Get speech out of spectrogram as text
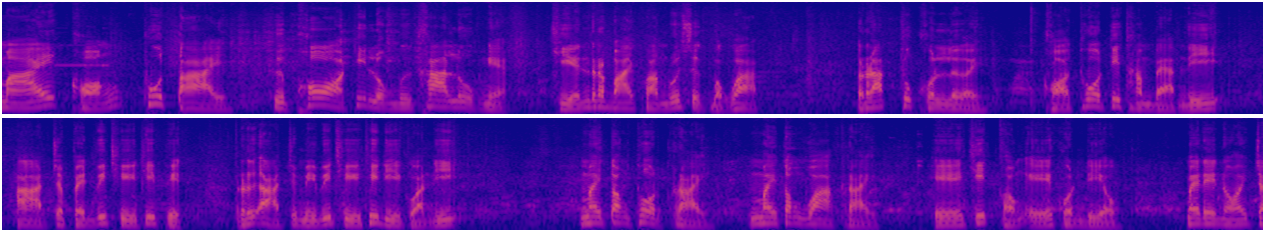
หมายของผู้ตายคือพ่อที่ลงมือฆ่าลูกเนี่ยเขียนระบายความรู้สึกบอกว่า รักทุกคนเลย ขอโทษที่ทำแบบนี้ อาจจะเป็นวิธีที่ผิด หรืออาจจะมีวิธีที่ดีกว่านี้ ไม่ต้องโทษใคร ไม่ต้องว่าใคร เอคิดของเอคนเดียว ไม่ได้น้อยใจ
